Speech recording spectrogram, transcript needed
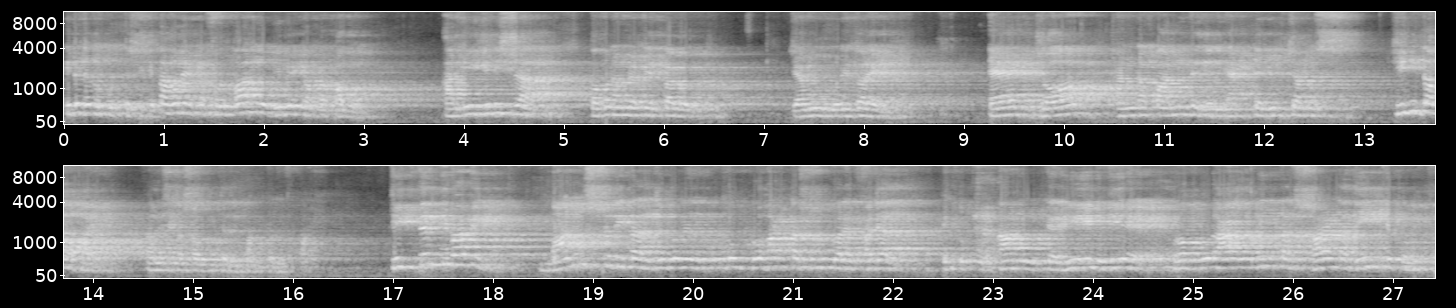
এটা যেন করতে শেখে। তাহলে একটা ফুরকানীয় বিবেক আমরা পাবো। আর এই জিনিসটা তখন আমরা টের পাবো। যেমন মনে করেন এক জগ ঠান্ডা পানিতে যদি একটা টেবিল চামচ চিনি দেওয়া হয় তাহলে সেটা শরবতে রূপান্তরিত হয় ঠিক তেমনি ভাবে মানুষ যদি তার জীবনের প্রথম প্রহারটা শুরু করে ফাজার কিন্তু কোরআনুল কারীম দিয়ে রব্বুল আলামিন তার সারাটা দিনকে পবিত্র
